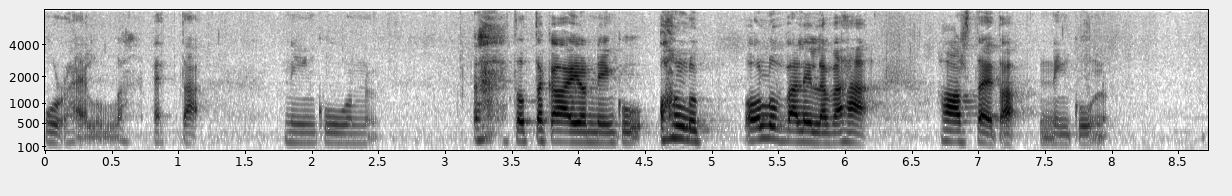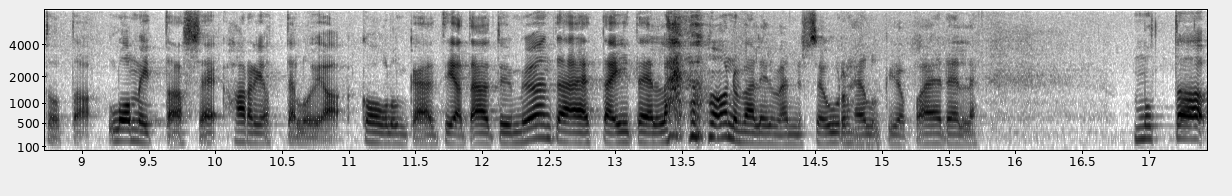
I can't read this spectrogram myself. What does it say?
urheilulle. Että niin kuin, totta kai on niin kuin ollut, ollut välillä vähän haasteita niin kuin, tota, lomittaa se harjoittelu ja koulunkäynti. Ja täytyy myöntää, että itsellä on välillä mennyt se urheilukin jopa edelle. Mutta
